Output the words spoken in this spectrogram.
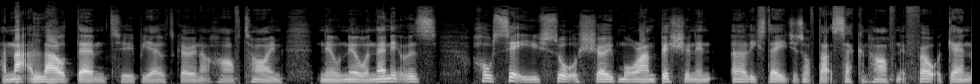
and that allowed them to be able to go in at half time nil nil and then it was Hull City sort of showed more ambition in early stages of that second half, and it felt again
